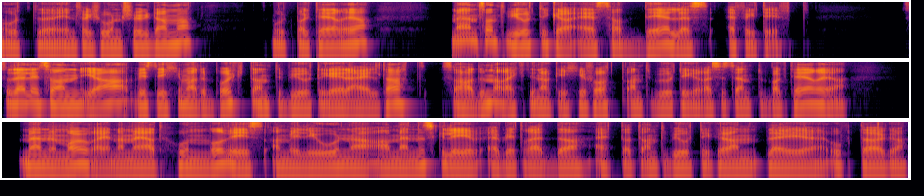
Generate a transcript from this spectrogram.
mot eh, infeksjonssykdommer, mot bakterier, mens antibiotika er særdeles effektivt. Så det er litt sånn, ja, hvis ikke vi hadde brukt antibiotika i det hele tatt, så hadde vi riktignok ikke fått antibiotikaresistente bakterier, men vi må jo regne med at hundrevis av millioner av menneskeliv er blitt redda etter at antibiotikaen ble eh, oppdaga.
